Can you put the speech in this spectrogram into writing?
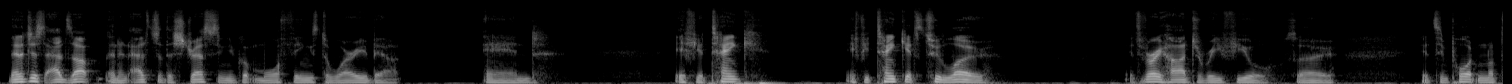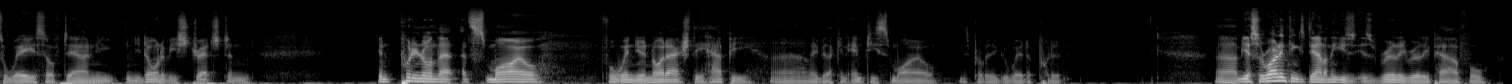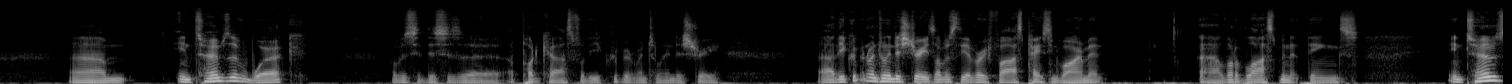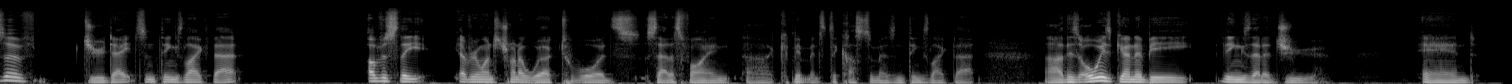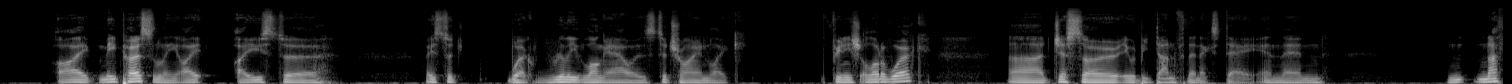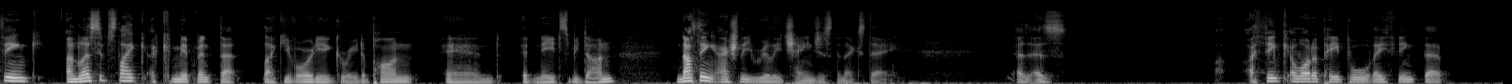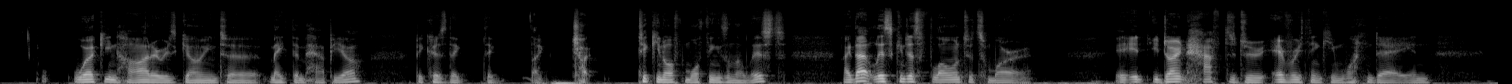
then it just adds up and it adds to the stress and you've got more things to worry about. And if your tank if your tank gets too low it's very hard to refuel. So it's important not to wear yourself down. You, and you don't want to be stretched and and putting on that, that smile for when you're not actually happy uh, maybe like an empty smile is probably a good way to put it um, yeah so writing things down i think is, is really really powerful um, in terms of work, obviously, this is a, a podcast for the equipment rental industry. Uh, the equipment rental industry is obviously a very fast paced environment. uh, a lot of last minute things. In terms of due dates and things like that, obviously everyone's trying to work towards satisfying uh, commitments to customers and things like that. Uh, there's always going to be things that are due, and I, me personally, I I used to I used to work really long hours to try and like finish a lot of work, uh, just so it would be done for the next day, and then n- nothing unless it's like a commitment that like you've already agreed upon and it needs to be done. Nothing actually really changes the next day. As as I think a lot of people they think that working harder is going to make them happier because they they like ch- ticking off more things on the list. Like that list can just flow into tomorrow. It, it, you don't have to do everything in one day and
